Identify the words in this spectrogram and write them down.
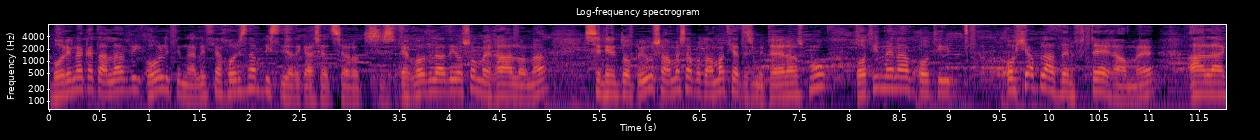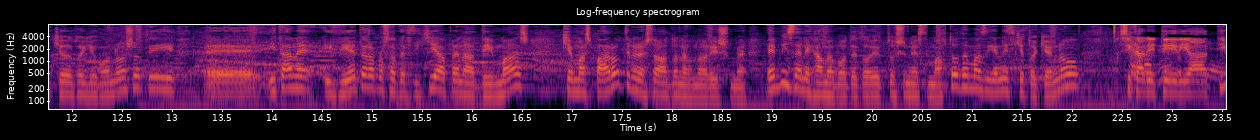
μπορεί να καταλάβει όλη την αλήθεια χωρίς να μπει στη διαδικασία της ερώτησης. Εγώ δηλαδή όσο μεγάλωνα συνειδητοποιούσα μέσα από τα μάτια της μητέρας μου ότι, είμαι ένα, ότι όχι απλά δεν φταίγαμε, αλλά και το γεγονός ότι ε, ήταν ιδιαίτερα προστατευτική απέναντί μας και μας παρότρινε στο να τον εγνωρίσουμε. Εμείς δεν είχαμε ποτέ το, το συνέστημα αυτό, δεν μας γεννήθηκε το κενό. Συγχαρητήρια. Τι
